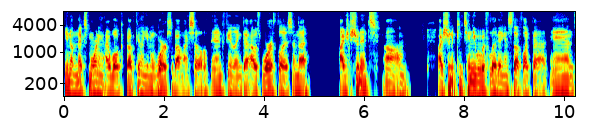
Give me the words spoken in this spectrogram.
you know next morning i woke up feeling even worse about myself and feeling that i was worthless and that i shouldn't um, i shouldn't continue with living and stuff like that and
